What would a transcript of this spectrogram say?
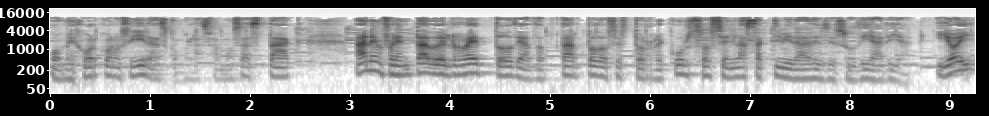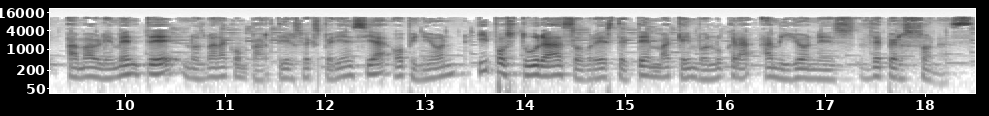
o mejor conocidas como las famosas TAC, han enfrentado el reto de adoptar todos estos recursos en las actividades de su día a día. Y hoy amablemente nos van a compartir su experiencia, opinión y postura sobre este tema que involucra a millones de personas.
